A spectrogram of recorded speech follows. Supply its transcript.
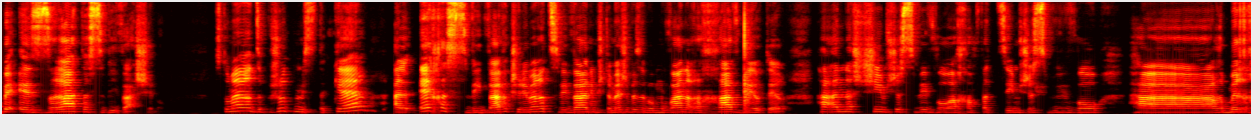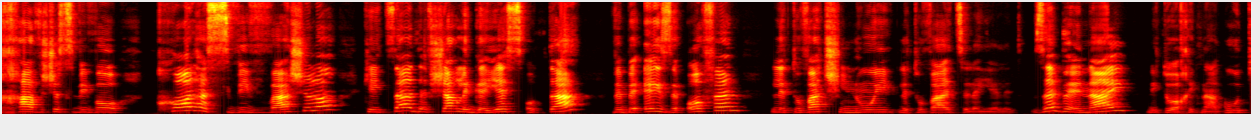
בעזרת הסביבה שלו. זאת אומרת, זה פשוט מסתכל על איך הסביבה, וכשאני אומרת סביבה אני משתמש בזה במובן הרחב ביותר. האנשים שסביבו, החפצים שסביבו, המרחב שסביבו, כל הסביבה שלו, כיצד אפשר לגייס אותה ובאיזה אופן לטובת שינוי לטובה אצל הילד. זה בעיניי ניתוח התנהגות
